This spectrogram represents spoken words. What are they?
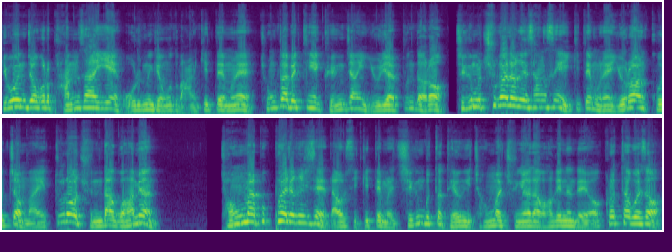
기본적으로 밤 사이에 오르는 경우도 많기 때문에 종가 베팅에 굉장히 유리할 뿐더러 지금은 추가적인 상승에 있기 때문에 이러한 고점 많이 뚫어준다고 하면 정말 폭발적인 시세 나올 수 있기 때문에 지금부터 대응이 정말 중요하다고 하겠는데요. 그렇다고 해서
